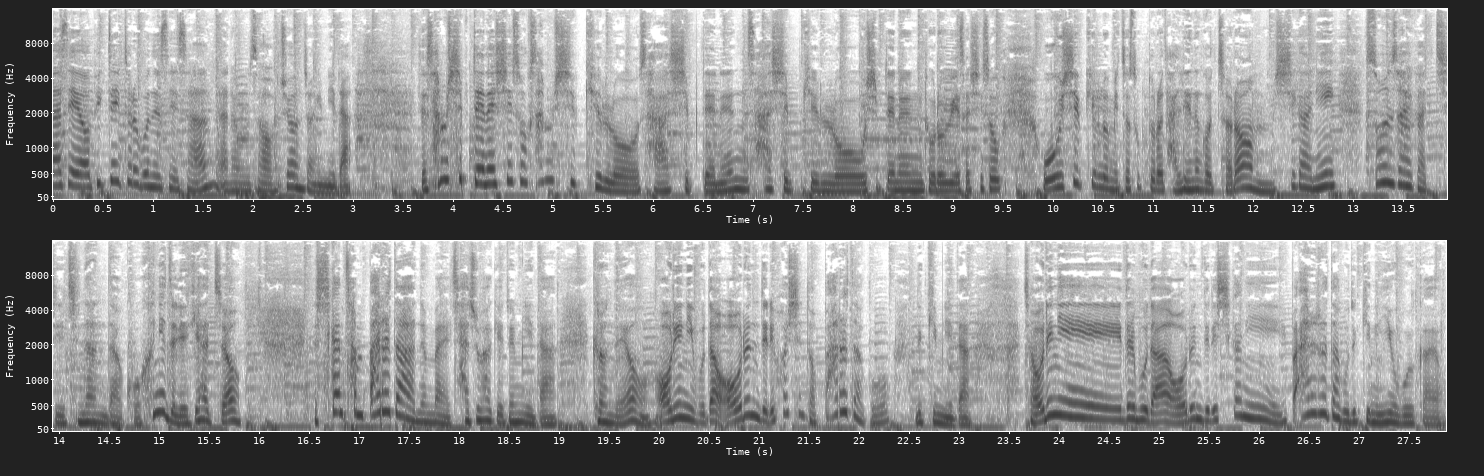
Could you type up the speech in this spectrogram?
안녕하세요. 빅데이터로 보는 세상 아나운서 최원정입니다. 30대는 시속 30km, 40대는 40km, 50대는 도로 위에서 시속 50km 속도로 달리는 것처럼 시간이 쏜살같이 지난다고 흔히들 얘기하죠. 시간 참 빠르다는 말 자주 하게 됩니다. 그런데요, 어린이보다 어른들이 훨씬 더 빠르다고 느낍니다. 자, 어린이들보다 어른들이 시간이 빠르다고 느끼는 이유 뭘까요?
